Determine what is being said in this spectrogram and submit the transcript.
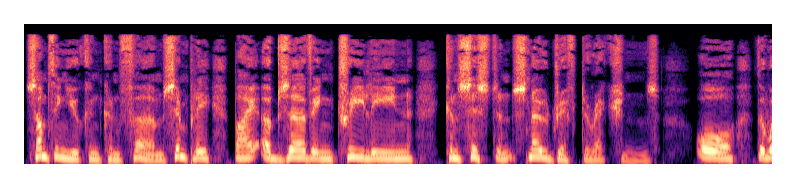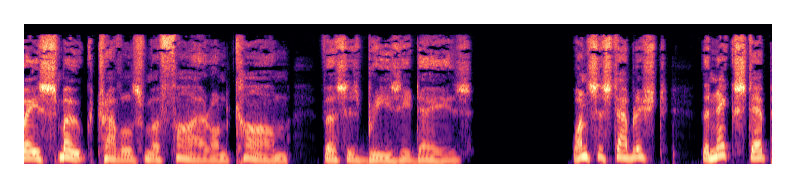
something you can confirm simply by observing tree-lean, consistent snowdrift directions, or the way smoke travels from a fire on calm versus breezy days. Once established, the next step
